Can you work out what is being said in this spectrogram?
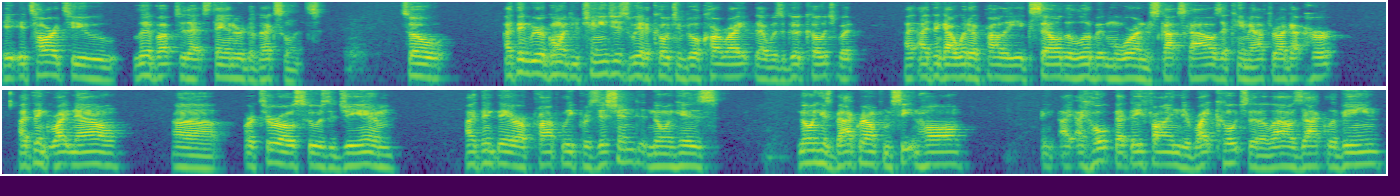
it, it's hard to live up to that standard of excellence. So I think we were going through changes. We had a coach in Bill Cartwright that was a good coach, but I, I think I would have probably excelled a little bit more under Scott Skiles that came after I got hurt. I think right now, uh, Arturas, who is the GM, I think they are properly positioned, knowing his knowing his background from Seton Hall. I, I hope that they find the right coach that allows Zach LaVine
